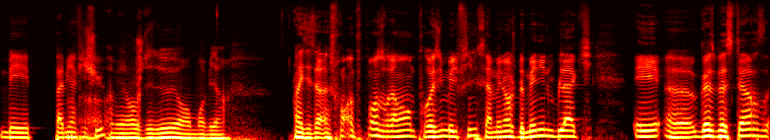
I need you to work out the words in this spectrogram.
mais pas bien fichu. Un mélange des deux en moins bien. Ouais, c'est ça. Je pense- vraiment, pour résumer le film, c'est un mélange de Men in Black et Ghostbusters,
